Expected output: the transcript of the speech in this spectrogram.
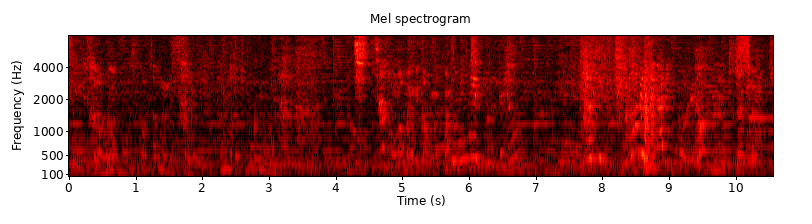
진짜 오늘 보고서 깜짝 놀랐어. 한보다 좀큰 거. 진짜 어, 아마 여기 나올걸? 너무 예쁜데요? 자기 두 달을 기다린 거예요? 응, 두 달 기다렸지.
